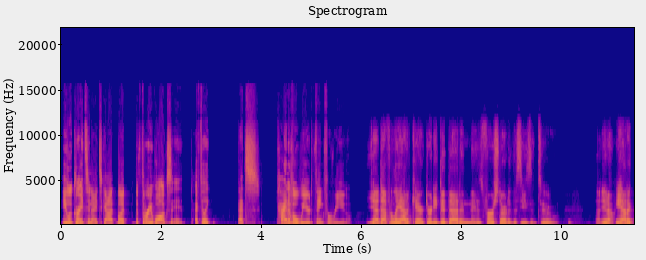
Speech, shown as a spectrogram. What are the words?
He looked great tonight, Scott, but the three walks, it, I feel like that's kind of a weird thing for Ryu. Yeah, definitely out of character. And he did that in his first start of the season, too. Uh, you know, he had a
